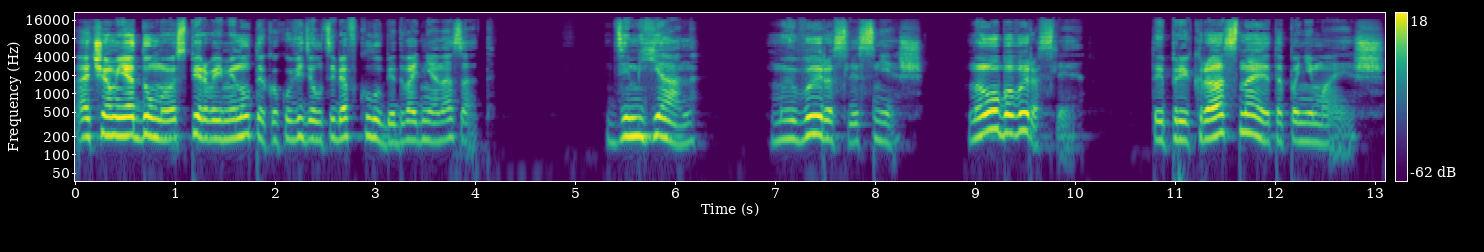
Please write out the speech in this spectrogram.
о чем я думаю с первой минуты, как увидел тебя в клубе два дня назад. Демьян, мы выросли, Снеж. Мы оба выросли. Ты прекрасно это понимаешь.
